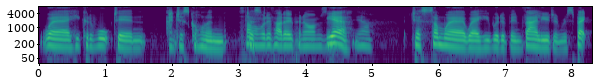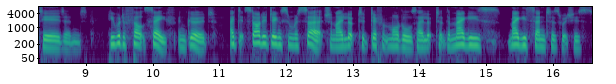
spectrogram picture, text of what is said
where he could have walked in and just gone and Someone just, would have had open arms. and- Yeah. Yeah. Just somewhere where he would have been valued and respected and he would have felt safe and good. I started doing some research and I looked at different models. I looked at the Maggie's Maggie's centers, which is,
